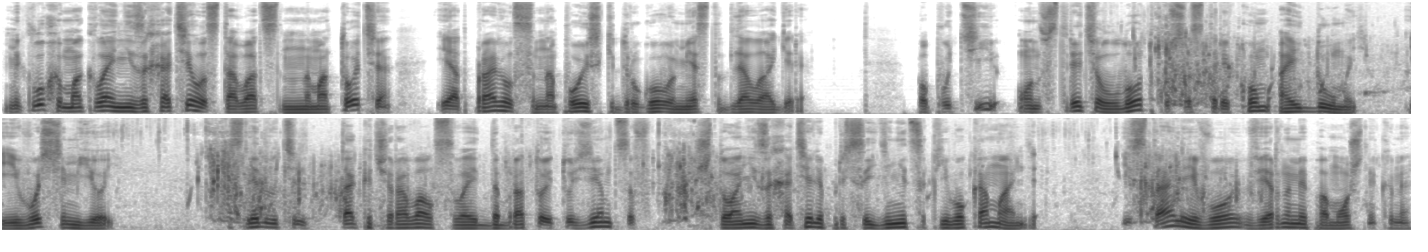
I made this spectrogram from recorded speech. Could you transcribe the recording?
Миклуха Маклай не захотел оставаться на Наматоте – и отправился на поиски другого места для лагеря. По пути он встретил лодку со стариком Айдумой и его семьей. Исследователь так очаровал своей добротой туземцев, что они захотели присоединиться к его команде и стали его верными помощниками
